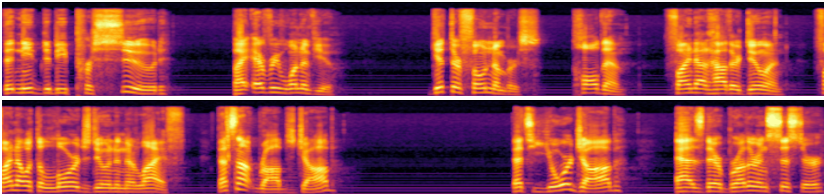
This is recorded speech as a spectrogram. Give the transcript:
that need to be pursued by every one of you. Get their phone numbers, call them, find out how they're doing, find out what the Lord's doing in their life. That's not Rob's job. That's your job as their brother and sister,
